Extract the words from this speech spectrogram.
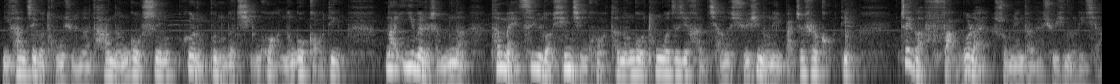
你看这个同学呢，他能够适应各种不同的情况，能够搞定，那意味着什么呢？他每次遇到新情况，他能够通过自己很强的学习能力把这事儿搞定，这个反过来说明他的学习能力强。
